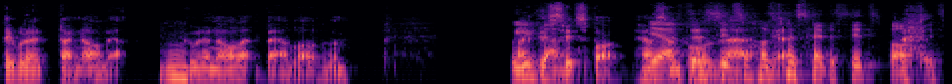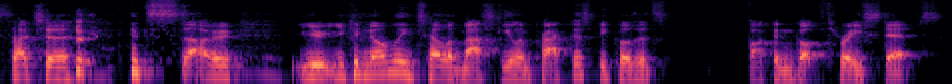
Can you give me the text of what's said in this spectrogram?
people don't don't know about. Mm. People don't know about a lot of them. Well, like you've the done sit spot. How yeah, simple the is sit, that? I was Yeah. going to say the sit spot. It's such a, it's so you you can normally tell a masculine practice because it's fucking got three steps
